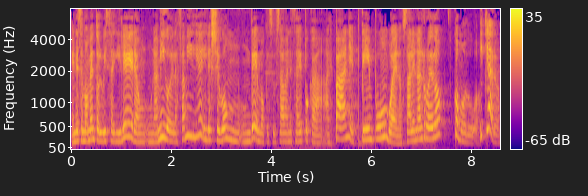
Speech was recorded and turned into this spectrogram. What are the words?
En ese momento Luis Aguilera, un, un amigo de la familia, y les llevó un, un, demo que se usaba en esa época a España, y pim pum, bueno, salen al ruedo como dúo. Y claro,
